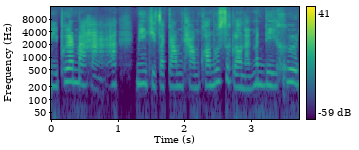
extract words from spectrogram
มีเพื่อนมาหา มีกิจกรรมทำความรู้สึกเหล่านั้นมันดีขึ้น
